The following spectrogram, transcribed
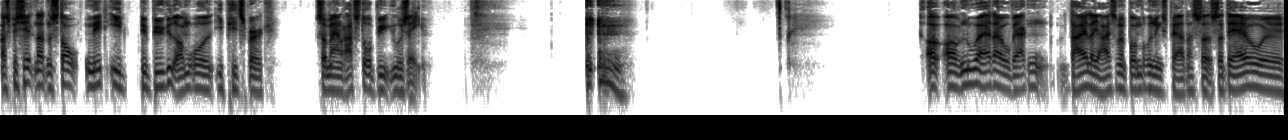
Og specielt når den står midt i et bebygget område i Pittsburgh, som er en ret stor by i USA. og, og nu er der jo hverken dig eller jeg, som er bomberydningseksperter, så, så det er jo... Øh,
